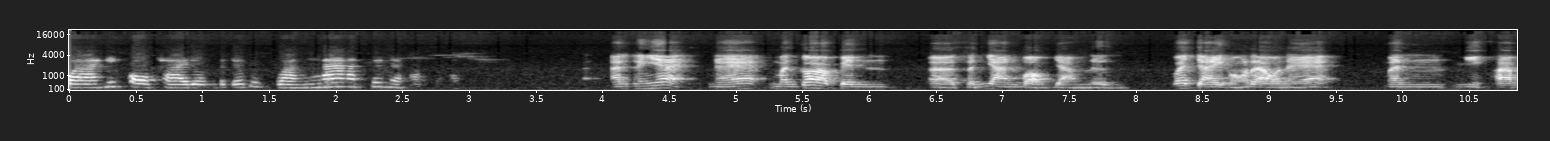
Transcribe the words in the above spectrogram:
วางที่คอคลายลงมันจะรู้สึกวางมากขึ้นนะคะอันนี้นะ มันก็เป็นสัญญาณบอกอย่างหนึ่ง ว่าใจของเรานะ มันมีความ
